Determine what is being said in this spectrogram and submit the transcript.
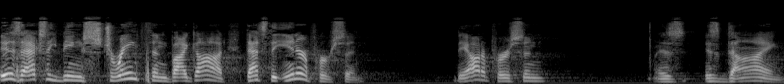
It is actually being strengthened by God. That's the inner person. The outer person is, is dying.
